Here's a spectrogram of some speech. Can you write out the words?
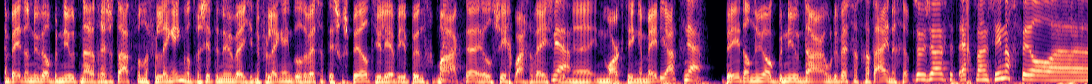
en ben je dan nu wel benieuwd naar het resultaat van de verlenging? Want we zitten nu een beetje in de verlenging. Ik bedoel, de wedstrijd is gespeeld. Jullie hebben je punt gemaakt. Ja. Hè? Heel zichtbaar geweest ja. in, uh, in marketing en media. Ja. Ben je dan nu ook benieuwd naar hoe de wedstrijd gaat eindigen? Sowieso heeft het echt waanzinnig veel uh,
